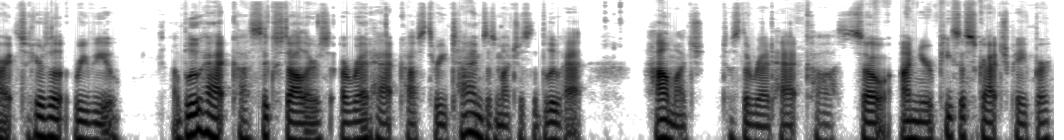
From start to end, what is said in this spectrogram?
Alright, so here's a review. A blue hat costs $6, a red hat costs three times as much as the blue hat. How much does the red hat cost? So on your piece of scratch paper,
